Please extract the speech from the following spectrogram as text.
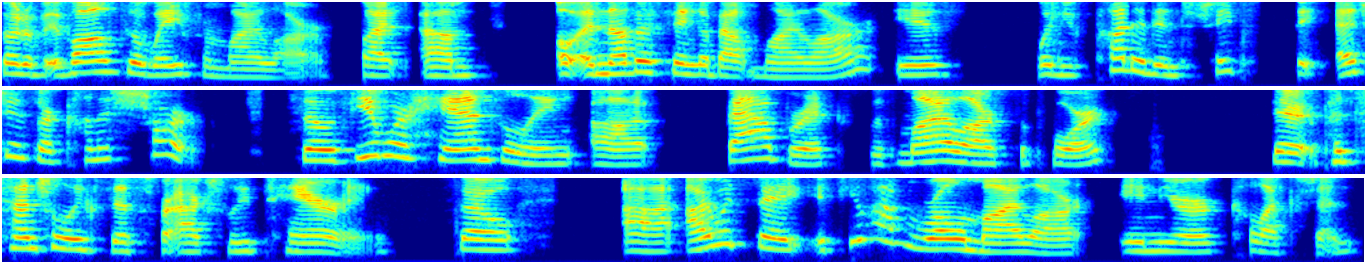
sort of evolved away from Mylar. But um, oh, another thing about Mylar is when you cut it into shape, the edges are kind of sharp. So if you were handling uh, fabrics with Mylar supports, there potential exists for actually tearing. So uh, I would say if you have a roll of mylar in your collection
